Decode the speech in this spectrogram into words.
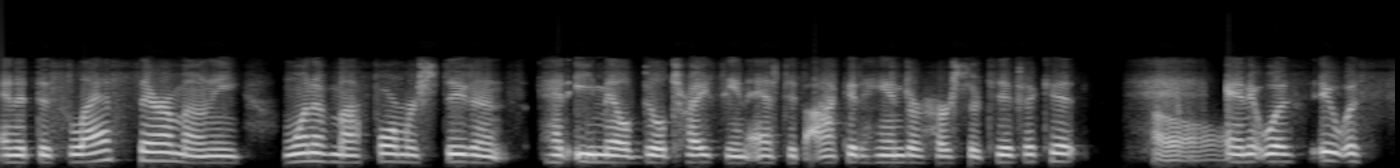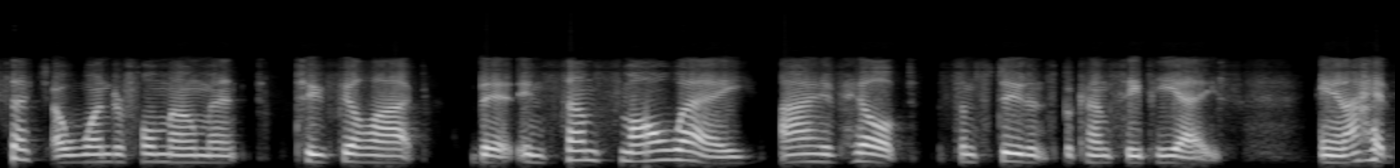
and at this last ceremony one of my former students had emailed Bill Tracy and asked if I could hand her her certificate oh. and it was it was such a wonderful moment to feel like that in some small way I have helped some students become CPAs. And I had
